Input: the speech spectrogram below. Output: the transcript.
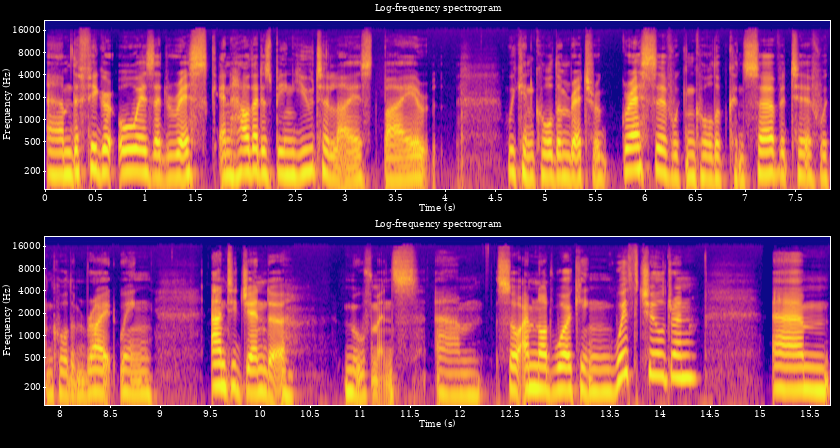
Um, the figure always at risk, and how that is being utilized by. We can call them retrogressive, we can call them conservative, we can call them right wing, anti gender movements. Um, so I'm not working with children. Um,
